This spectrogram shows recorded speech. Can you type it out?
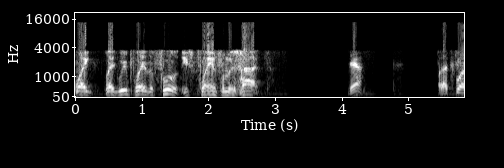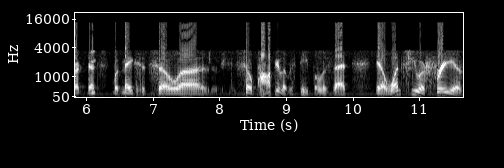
like like we play the flute. He's playing from his heart. Yeah. Well, that's what that's what makes it so uh, so popular with people is that you know once you are free of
